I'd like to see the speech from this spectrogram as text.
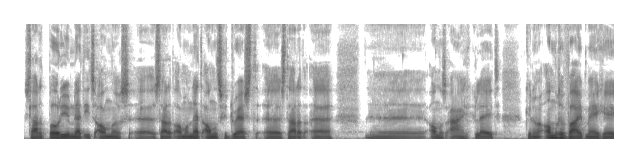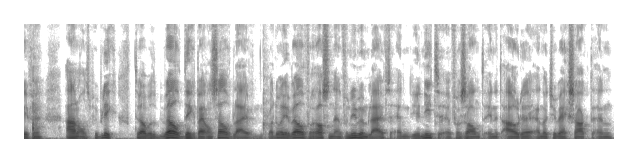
staat het podium net iets anders, eh, staat het allemaal net anders gedressed, eh, staat het eh, anders aangekleed, kunnen we een andere vibe meegeven aan ons publiek. Terwijl we wel dicht bij onszelf blijven. Waardoor je wel verrassend en vernieuwend blijft en je niet eh, verzandt in het oude en dat je wegzakt en,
